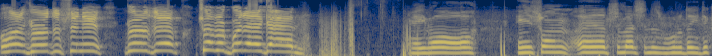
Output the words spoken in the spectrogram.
Oha gördüm seni. Gördüm. Çabuk buraya gel. Eyvah. En son e, hatırlarsınız buradaydık.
